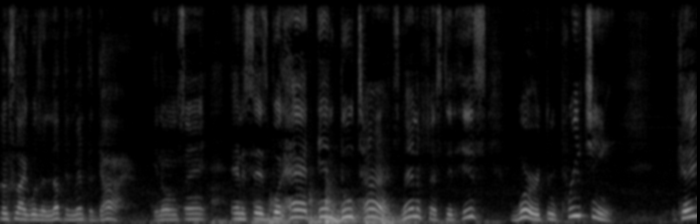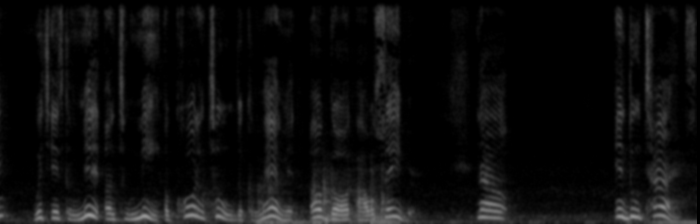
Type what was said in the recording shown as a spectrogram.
looks like wasn't nothing meant to die. You know what I'm saying? And it says, but had in due times manifested his word through preaching, okay, which is committed unto me according to the commandment of God our Savior. Now, in due times,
